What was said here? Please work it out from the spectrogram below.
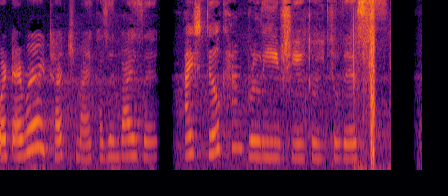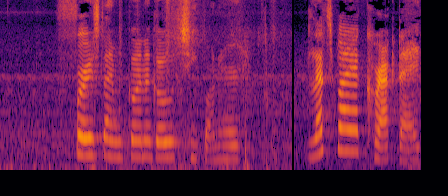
whatever I touch, my cousin buys it. I still can't believe she agreed to this. First, I'm gonna go cheap on her. Let's buy a cracked egg.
